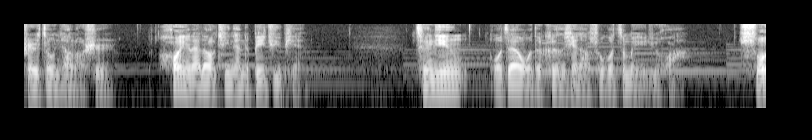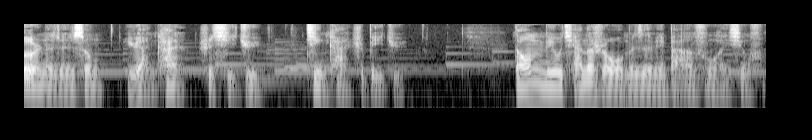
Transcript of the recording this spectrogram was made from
是周文强老师，欢迎来到今天的悲剧篇。曾经我在我的课程现场说过这么一句话：所有人的人生，远看是喜剧，近看是悲剧。当我们没有钱的时候，我们认为百万富翁很幸福；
